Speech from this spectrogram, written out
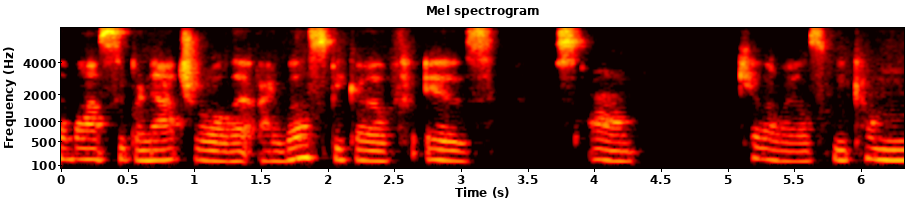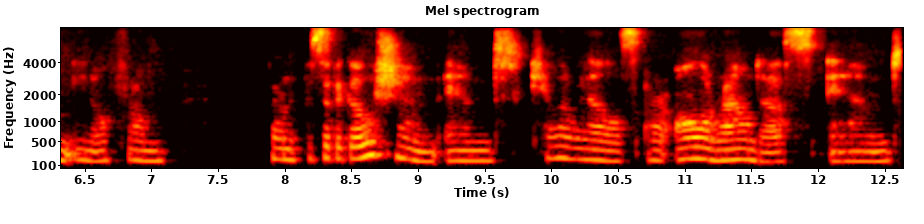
The last supernatural that I will speak of is um, killer whales. We come, you know, from from the Pacific Ocean, and killer whales are all around us, and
